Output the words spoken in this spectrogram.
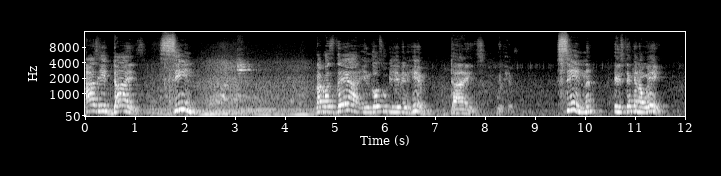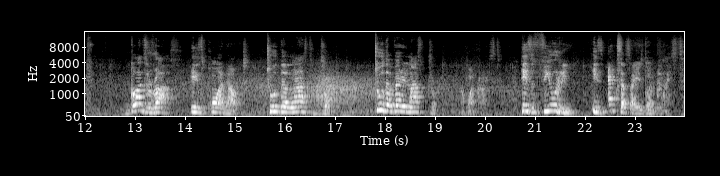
As he dies, sin that was there in those who believe in him dies with him. Sin is taken away. God's wrath is poured out to the last drop, to the very last drop upon Christ. His fury is exercised on Christ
